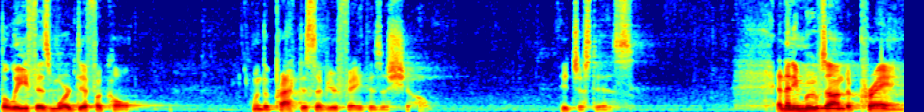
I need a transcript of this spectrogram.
Belief is more difficult when the practice of your faith is a show. It just is. And then he moves on to praying.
